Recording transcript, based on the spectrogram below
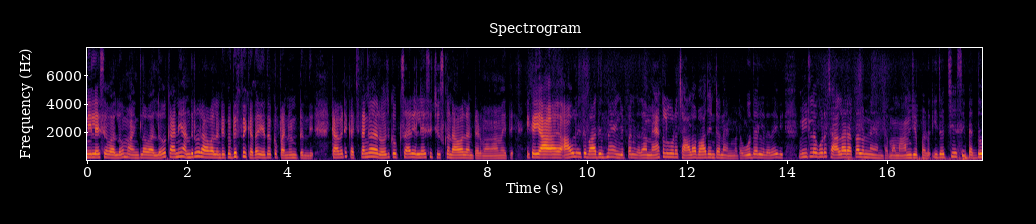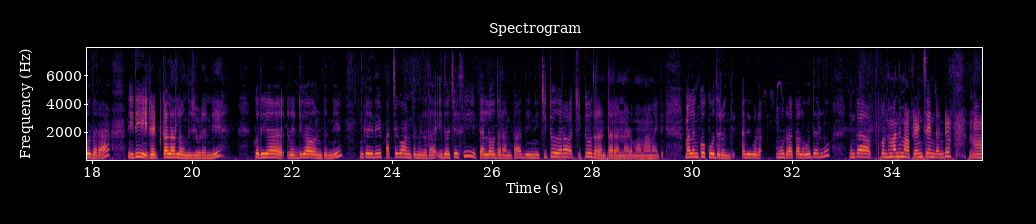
నీళ్ళేసేవాళ్ళు మా ఇంట్లో వాళ్ళు. కానీ అందరూ రావాలంటే కుదరదు కదా ఏదో ఒక పని ఉంటుంది. కాబట్టి ఖచ్చితంగా రోజుకి ఒకసారి వెళ్ళేసి చూసుకొని రావాలంటాడు మా మామ అయితే ఇక ఈ ఆవులు అయితే బాగా తింటున్నాయని చెప్పాను కదా మేకలు కూడా చాలా బాగా తింటున్నాయి అనమాట ఊదర్లు కదా ఇవి. వీటిలో కూడా చాలా రకాలు ఉన్నాయంట మా మామ చెప్పాడు. ఇది వచ్చేసి పెద్ద ఊదర? ఇది రెడ్ కలర్లో ఉంది చూడండి. కొద్దిగా రెడ్గా ఉంటుంది. ఇంకా ఇది పచ్చగా ఉంటుంది కదా ఇది వచ్చేసి తెల్ల ఉదర అంట. దీన్ని చిట్టు ఉదర చిట్టు ఉదర అంటారు అన్నాడు మా మామ అయితే. మళ్ళీ ఇంకొక ఉదర ఉంది అది కూడా మూడు రకాల ఊదర్లు. ఇంకా కొంతమంది మా ఫ్రెండ్స్ ఏంటంటే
